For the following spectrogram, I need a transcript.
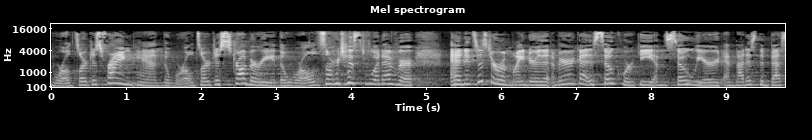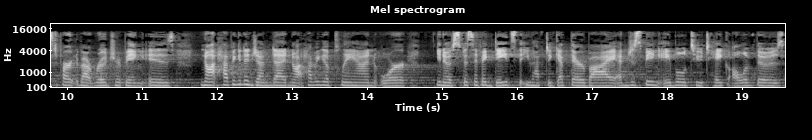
world's largest frying pan, the world's largest strawberry, the world's largest whatever. And it's just a reminder that America is so quirky and so weird. And that is the best part about road tripping is not having an agenda, not having a plan or you know, specific dates that you have to get there by and just being able to take all of those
